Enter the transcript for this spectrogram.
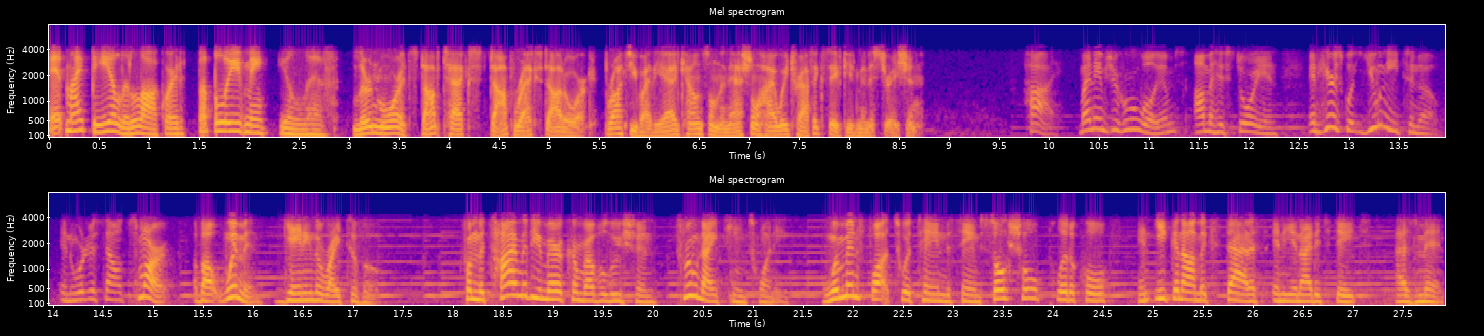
It might be a little awkward, but believe me, you'll live. Learn more at stoptextsstopwrecks.org. Brought to you by the Ad Council and the National Highway Traffic Safety Administration. Hi, my name is Uhuru Williams. I'm a historian, and here's what you need to know in order to sound smart about women gaining the right to vote. From the time of the American Revolution through 1920, women fought to attain the same social, political, and economic status in the United States as men.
